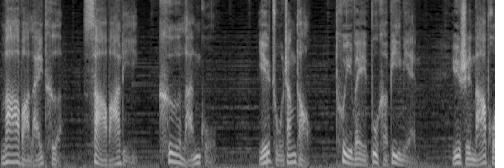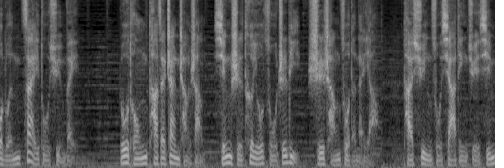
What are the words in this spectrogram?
拉瓦莱特、萨瓦里、科兰古也主张道：“退位不可避免。”于是拿破仑再度逊位。如同他在战场上行使特有组织力时常做的那样，他迅速下定决心，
